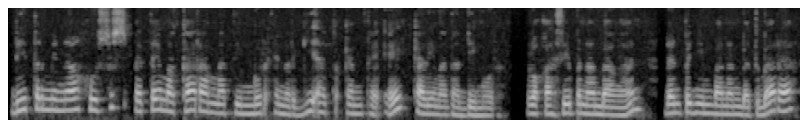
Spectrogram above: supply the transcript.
di Terminal Khusus PT Makarama Timur Energi atau MTE, Kalimantan Timur. Lokasi penambangan dan penyimpanan batubara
